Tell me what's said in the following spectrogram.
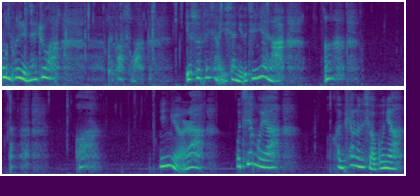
你会忍耐住。快告诉我，也算分享一下你的经验啊。嗯，哦，你女儿啊，我见过呀，很漂亮的小姑娘。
